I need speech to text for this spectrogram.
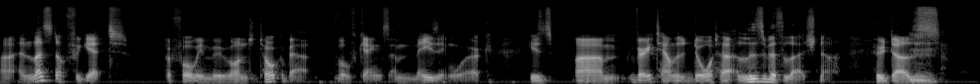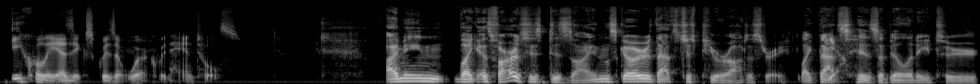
Uh, and let's not forget, before we move on to talk about Wolfgang's amazing work, his um, very talented daughter, Elizabeth Loerchner, who does mm. equally as exquisite work with hand tools. I mean, like as far as his designs go, that's just pure artistry. Like that's yeah. his ability to,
